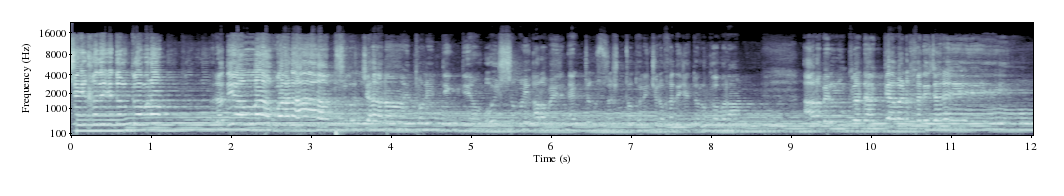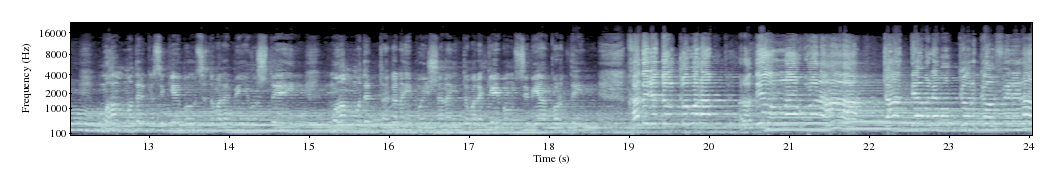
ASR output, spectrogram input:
সেই খাদিজাতুল কুবরা রাদিয়াল্লাহু আনহা শুধু চেহারা নয় দিক দিয়ে। ওই সময় আরবের একজন শ্রেষ্ঠ ধনী ছিল খাদিজাতুল কুবরা। আরবের লোকরা ডাক আবার খাদিজা রে, মুহাম্মাদের কাছে কে বলছে তোমার বিয়ে বসতে? মুহাম্মাদের টাকা নাই, পয়সা নাই, তোমার কে বলছে বিয়া করতে? খাদিজাতুল কুবরা রাদিয়াল্লাহু আনহা ডাক দিয়ে বলে মক্কার কাফিররা,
